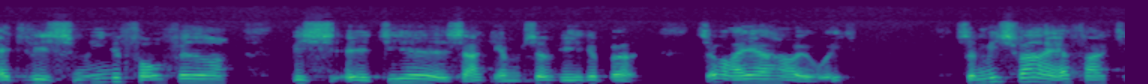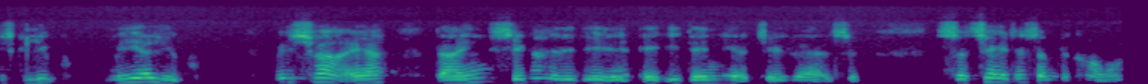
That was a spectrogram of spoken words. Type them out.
at hvis mine forfædre, hvis øh, de havde sagt, jamen så virker børn, så var jeg her jo ikke. Så mit svar er faktisk liv. Mere liv. Mit svar er, der er ingen sikkerhed i, det, i den her tilværelse. Så tag det, som det kommer.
